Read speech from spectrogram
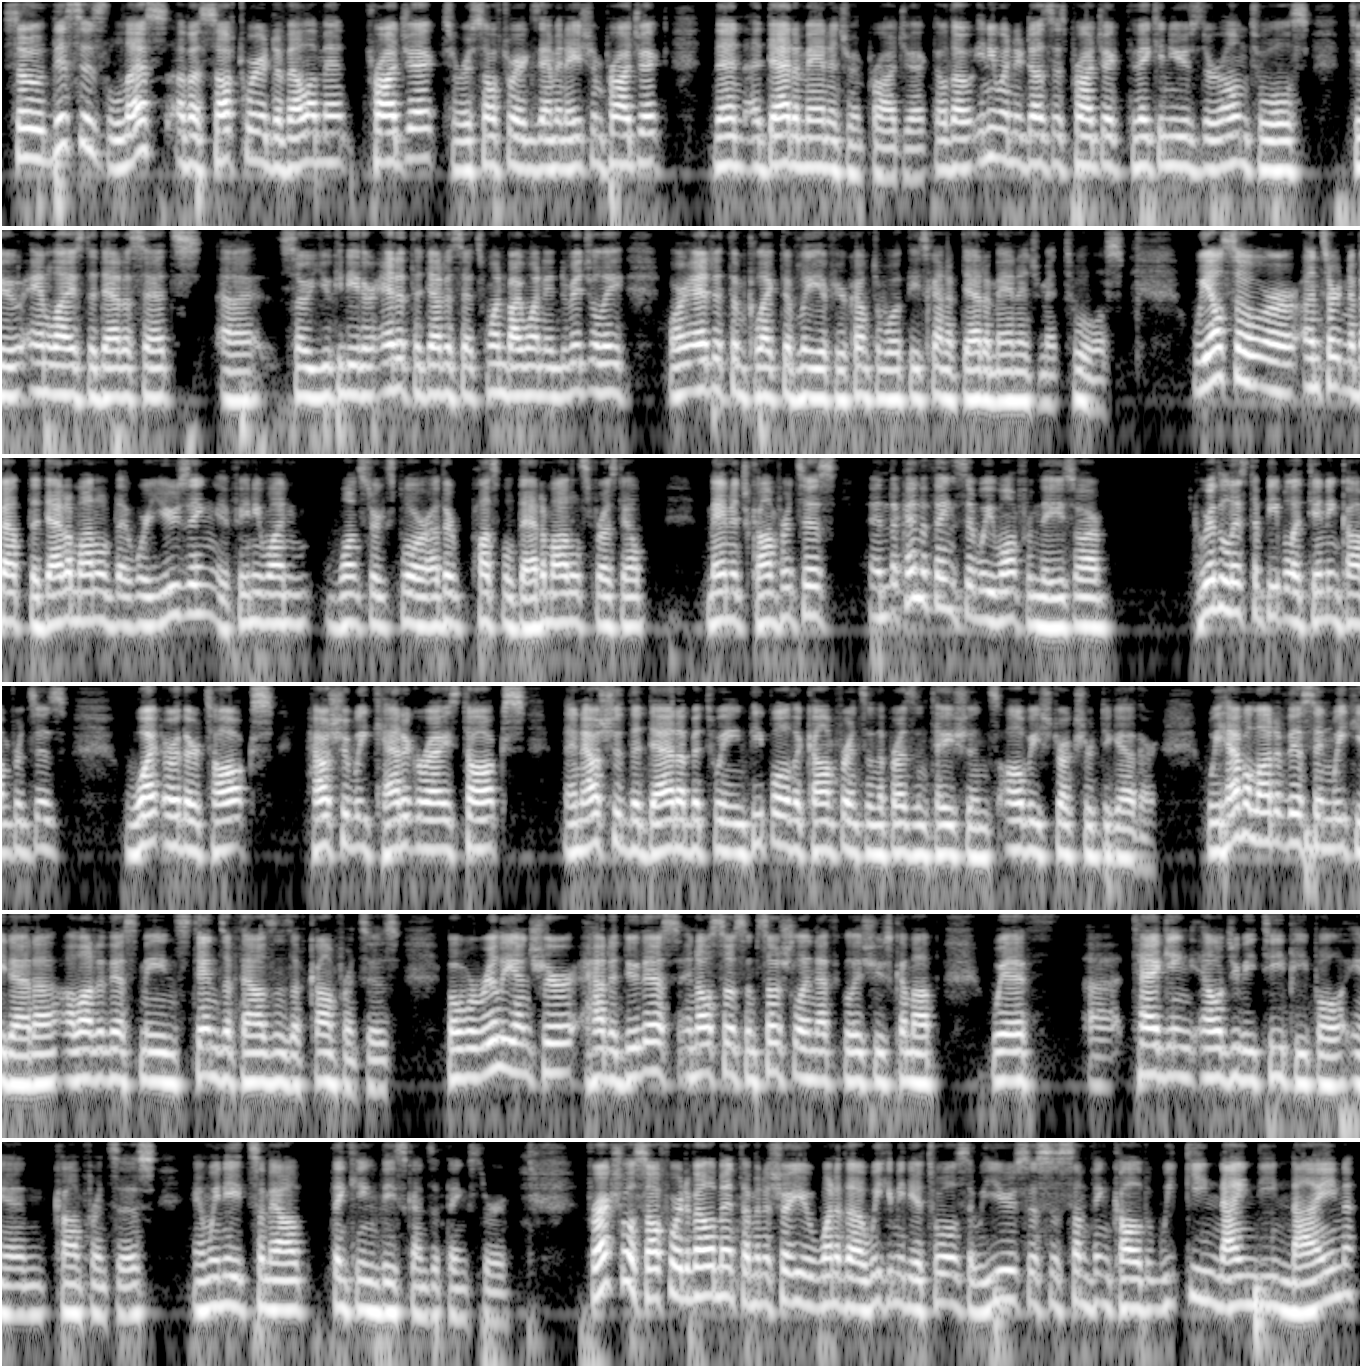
So this is less of a software development project or a software examination project than a data management project. Although anyone who does this project, they can use their own tools to analyze the data sets. Uh, so you can either edit the data sets one by one individually or edit them collectively if you're comfortable with these kind of data management tools. We also are uncertain about the data model that we're using. If anyone wants to explore other possible data models for us to help manage conferences, and the kind of things that we want from these are who are the list of people attending conferences? What are their talks? How should we categorize talks? And how should the data between people, the conference, and the presentations all be structured together? We have a lot of this in Wikidata. A lot of this means tens of thousands of conferences, but we're really unsure how to do this. And also some social and ethical issues come up with uh, tagging LGBT people in conferences, and we need some help thinking these kinds of things through. For actual software development, I'm going to show you one of the Wikimedia tools that we use. This is something called Wiki99.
